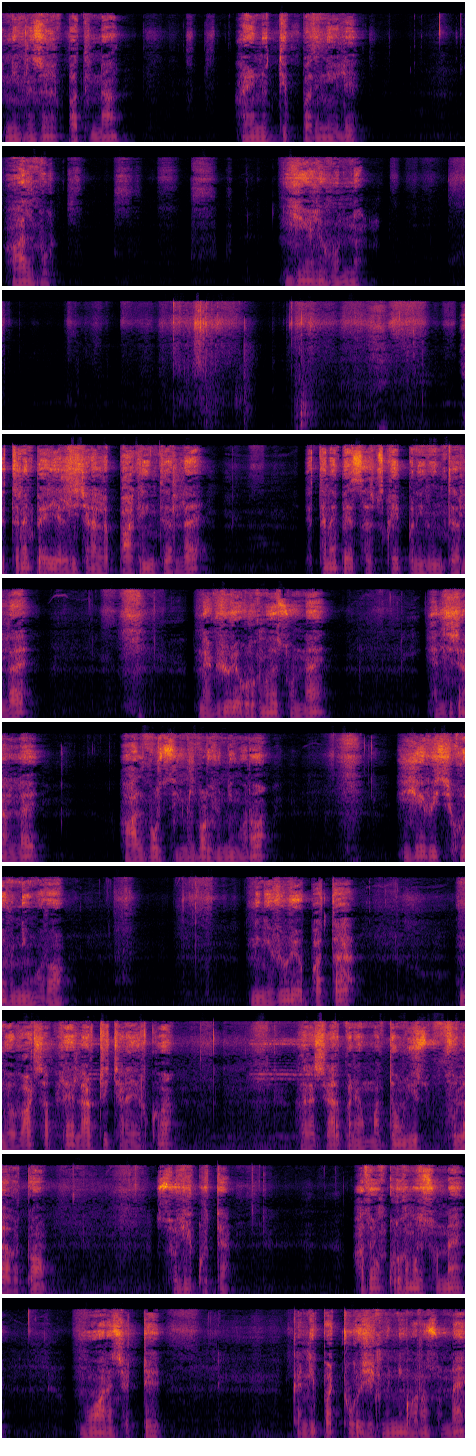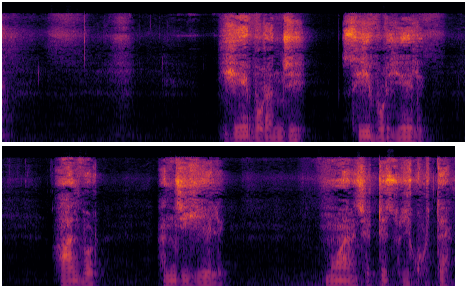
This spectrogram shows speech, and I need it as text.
இன்னைக்கு ரிசல்ட் பார்த்தீங்கன்னா ஐநூற்றி பதினேழு ஆல்போர்ட் ஏழு ஒன்று எத்தனை பேர் எல்ஜி சேனலில் பார்க்குறீங்கன்னு தெரில எத்தனை பேர் சப்ஸ்கிரைப் பண்ணிருன்னு தெரில நான் வீடியோ கொடுக்கும்போது சொன்னேன். எல்ஜி சேனலில் all board single board winning வரும். ஏவிசி கூட வின்னிங் வரும். நீங்கள் வீடியோ பார்த்தா உங்கள் வாட்ஸ்அப்பில் லாட்ரி சேனல் இருக்கும். அதில் ஷேர் பண்ணி மற்றவங்களுக்கு யூஸ்ஃபுல்லாகட்டும் சொல்லி கொடுத்தேன். அதுவும் கொடுக்கும்போது சொன்னேன். மூவாயிரம் செட்டு. கண்டிப்பாக டூ ஷீட் வின்னிங் வரும்னு சொன்னேன். ஏ போர்டு அஞ்சு சி போர்டு ஏழு ஆல் போர்டு அஞ்சு ஏழு. மூவாயிரம் செட்டு சொல்லி கொடுத்தேன்.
